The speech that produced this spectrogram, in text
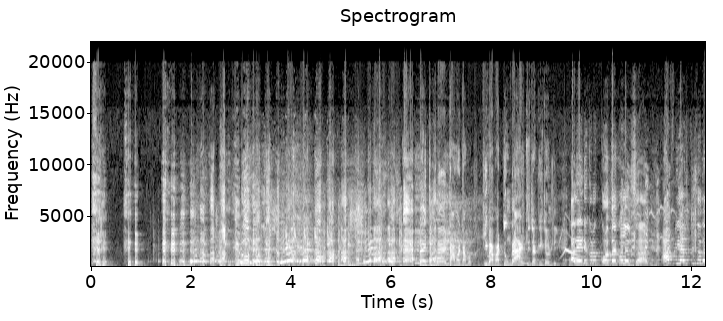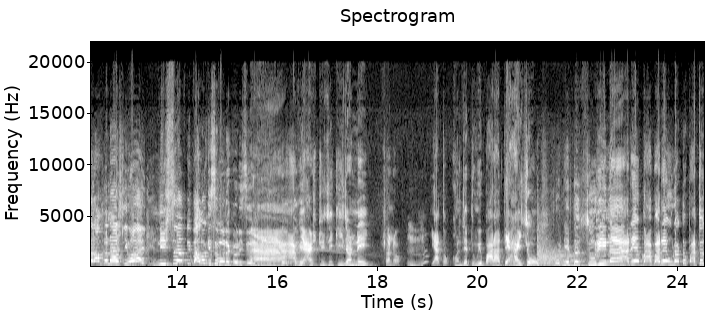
থামো থামো। কি ব্যাপার তোমরা আসতেছ কি জন্য আরে এটা কোনো কথা বলেন স্যার। আপনি আসতেছেন আর আমরা না আসলি হয় নিশ্চয় আপনি ভালো কিছু মনে করেছেন। আমি আসতেছি কি জন্যে? শোনো এতক্ষণ যে তুমি বাড়া দেখাইছো ওইটা তো চুরি না। আরে বাবারে ওরা তো পাথর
